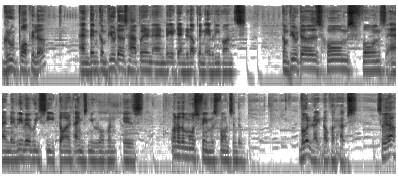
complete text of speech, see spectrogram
grew popular. And then computers happened, and it ended up in everyone's computers, homes, phones, and everywhere we see Times New Roman is one of the most famous fonts in the world right now, perhaps. So yeah,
